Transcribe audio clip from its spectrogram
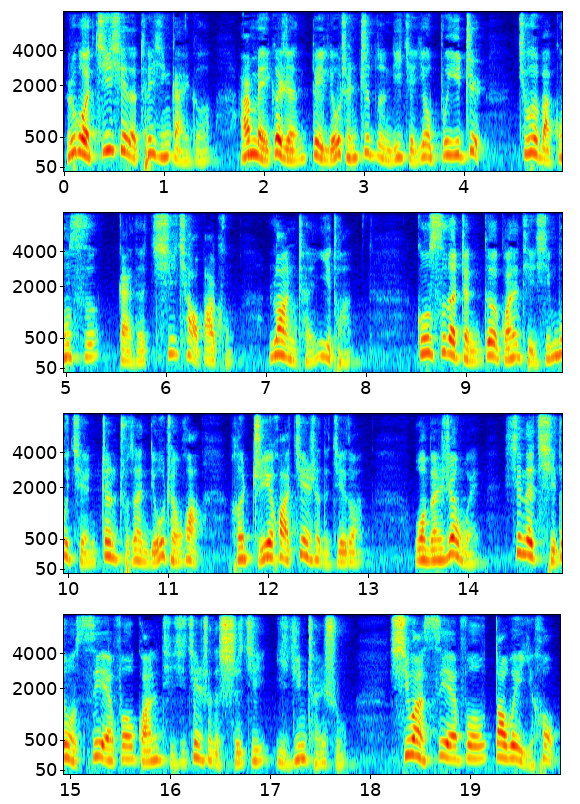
如果机械的推行改革，而每个人对流程制度的理解又不一致，就会把公司改得七窍八孔，乱成一团。公司的整个管理体系目前正处在流程化和职业化建设的阶段，我们认为。现在启动 CFO 管理体系建设的时机已经成熟，希望 CFO 到位以后，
